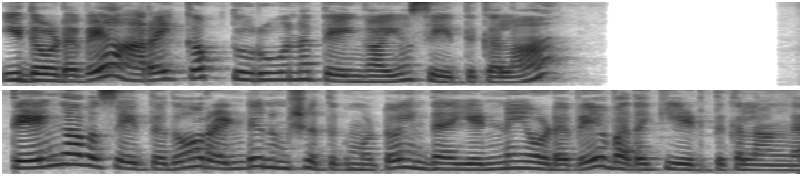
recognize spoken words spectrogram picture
இதோடவே அரை கப் துருவன தேங்காயும் சேர்த்துக்கலாம். தேங்காவை சேர்த்ததும் ரெண்டு நிமிஷத்துக்கு மட்டும் இந்த எண்ணெயோடவே வதக்கி எடுத்துக்கலாங்க.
